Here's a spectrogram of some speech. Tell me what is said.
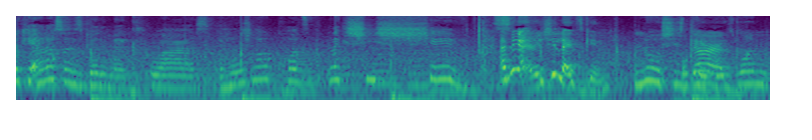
okay, and I saw this girl in my class. Mhm. She cut like she shaved. I think I, she light skin. No, she's Okay, dark, one.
